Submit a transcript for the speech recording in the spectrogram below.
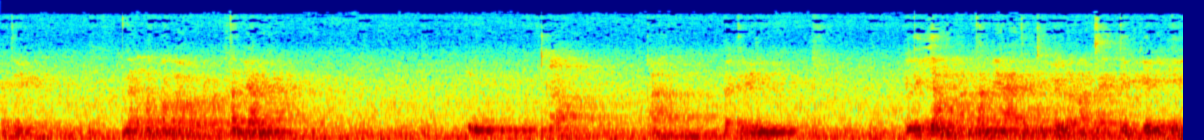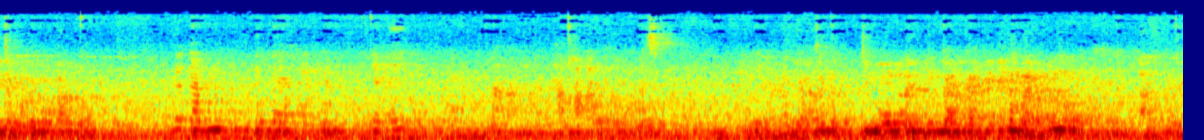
vậy thì nếu mà có cơ hội thì bạn có tham gia không? À, vậy thì cái lý do mà bạn tham gia thì chủ yếu là bạn sẽ tìm kiếm cái gì trong câu lạc bộ đó? Nước năm nước ra kỹ năng giao tiếp ờ, học hỏi được mọi sự chuyên môn là nâng cao cả cái kỹ năng mềm đúng không? À, thì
